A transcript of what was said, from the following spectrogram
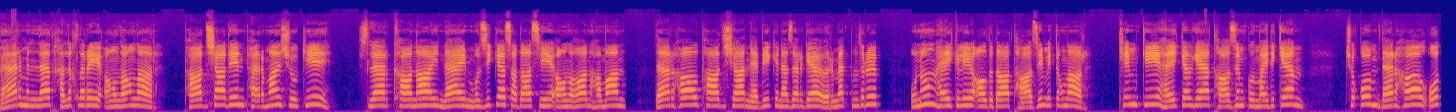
бәр милләт халықлары аңланлар. Падишадин пәрман шу ки, сілер канай, нәй, музыка садасы аңлыған хаман, дәрхал падиша нәби ки нәзәргә өрмәт білдіріп, оның хәйкілі алдыда тазим итіңлар. Кім ки хәйкәлгә тазим қылмайды кен, чуқум дарҳол от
